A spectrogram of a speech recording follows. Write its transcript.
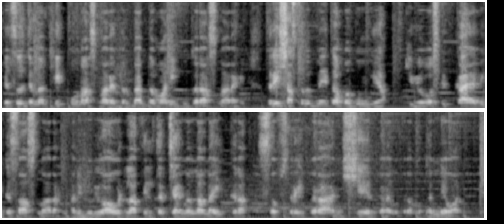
त्याचं जनक हे कोण असणार आहे? तर बॅंतमानी हुकर असणार आहे. तर हे शास्त्रज्ञ एकदा बघून घ्या की व्यवस्थित काय आणि कसं असणार आहे. आणि व्हिडिओ आवडला असेल तर चॅनलला लाईक करा सबस्क्राईब करा आणि शेअर करा मित्रांनो. धन्यवाद.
